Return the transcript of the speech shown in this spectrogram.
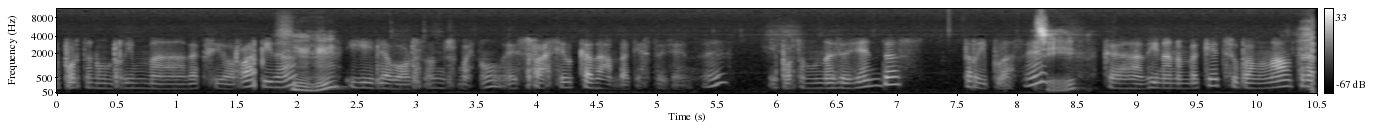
hi porten un ritme d'acció ràpida Mhm. i llavors doncs, bueno, és fàcil quedar amb aquesta gent. Eh? I porten unes agendes terribles, eh? Sí. que dinen amb aquest, sopar amb l'altre...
